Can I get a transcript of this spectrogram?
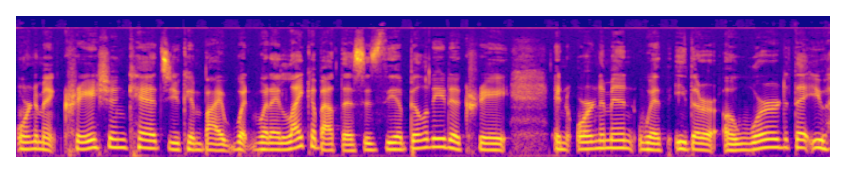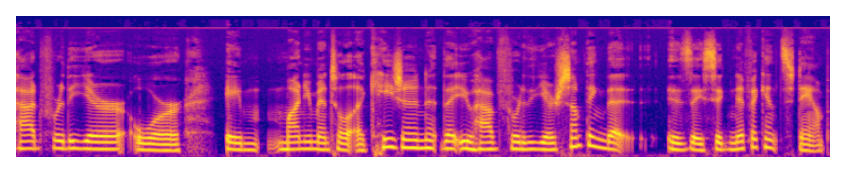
ornament creation kits. You can buy what what I like about this is the ability to create an ornament with either a word that you had for the year or a monumental occasion that you have for the year, something that is a significant stamp.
